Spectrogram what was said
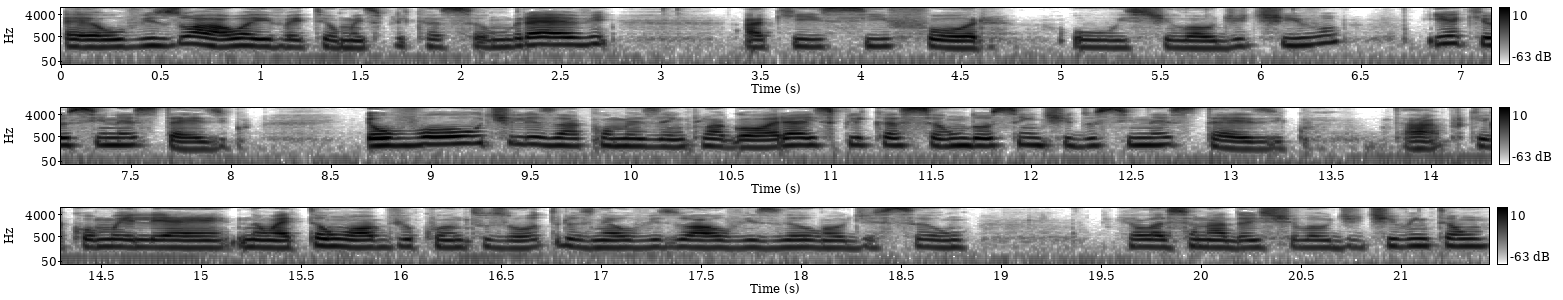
é o visual, aí vai ter uma explicação breve. Aqui, se for o estilo auditivo, e aqui o sinestésico. Eu vou utilizar como exemplo agora a explicação do sentido sinestésico, tá? Porque como ele é não é tão óbvio quanto os outros, né? O visual, visão, audição relacionado ao estilo auditivo, então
